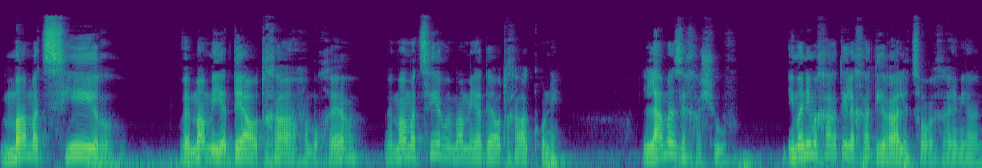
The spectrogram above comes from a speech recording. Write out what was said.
מה מצהיר ומה מיידע אותך המוכר, ומה מצהיר ומה מיידע אותך הקונה. למה זה חשוב? אם אני מכרתי לך דירה לצורך העניין,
